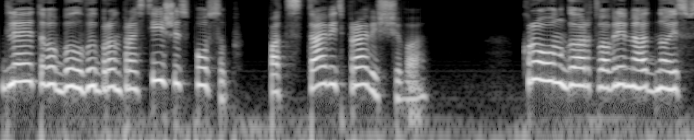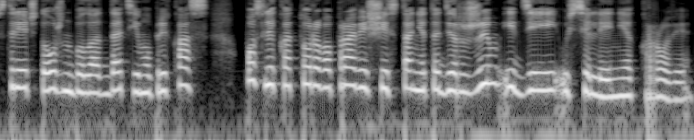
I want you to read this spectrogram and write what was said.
Для этого был выбран простейший способ – подставить правящего. Кроунгард во время одной из встреч должен был отдать ему приказ, после которого правящий станет одержим идеей усиления крови.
